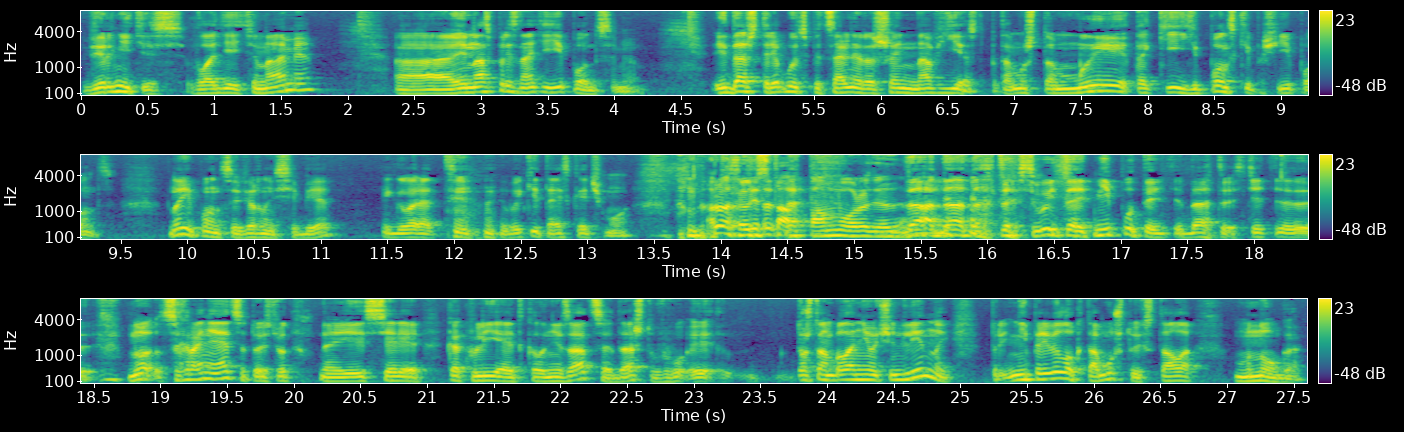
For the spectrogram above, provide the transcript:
«вернитесь, владейте нами, э, и нас признайте японцами». И даже требуют специальное разрешение на въезд, потому что мы такие японские почти японцы. Но японцы верны себе, и говорят, вы китайское чмо. Просто по морде. Да, да, да. То есть, вы это не путаете, да. То есть, эти... Но сохраняется. То есть, вот есть серия «Как влияет колонизация», да, что э, то, что она была не очень длинной, не привело к тому, что их стало много.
